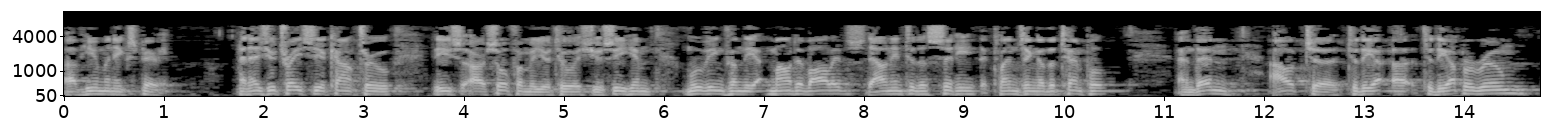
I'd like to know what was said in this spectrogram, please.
of human experience. And as you trace the account through, these are so familiar to us. You see him moving from the Mount of Olives down into the city, the cleansing of the temple, and then out to, to the uh, to the upper room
